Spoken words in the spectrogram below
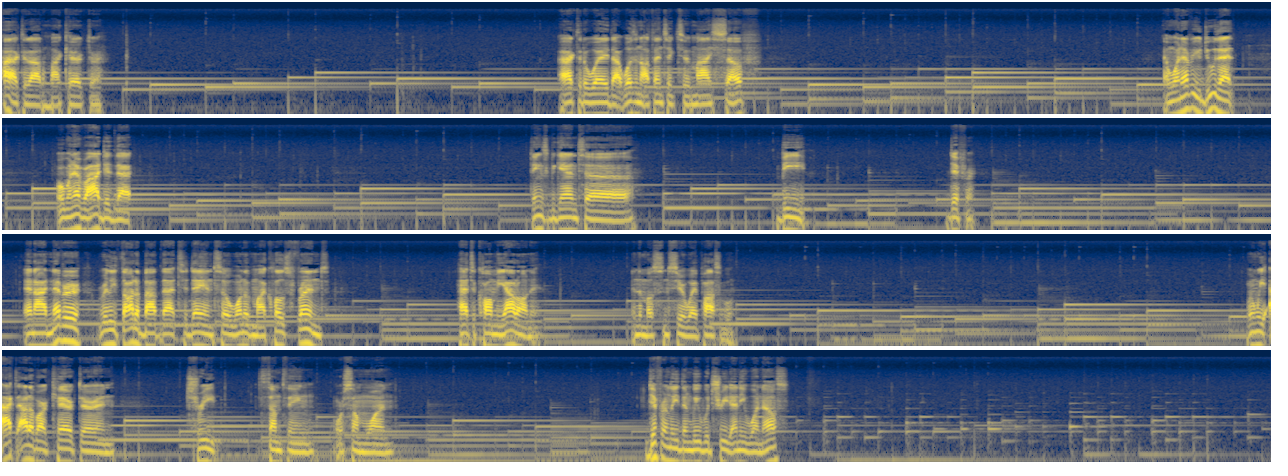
I acted out of my character. I acted a way that wasn't authentic to myself. And whenever you do that, or whenever I did that, things began to be different. And I never really thought about that today until one of my close friends had to call me out on it in the most sincere way possible. When we act out of our character and treat something or someone differently than we would treat anyone else.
